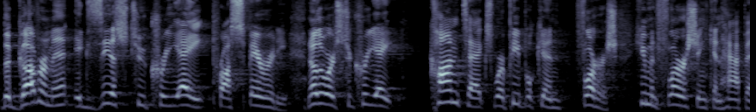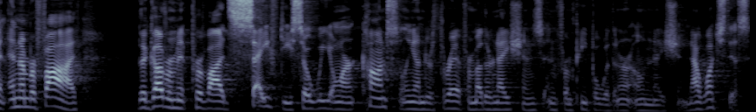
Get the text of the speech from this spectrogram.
the government exists to create prosperity. In other words, to create context where people can flourish. Human flourishing can happen. And number five, the government provides safety so we aren't constantly under threat from other nations and from people within our own nation. Now, watch this.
